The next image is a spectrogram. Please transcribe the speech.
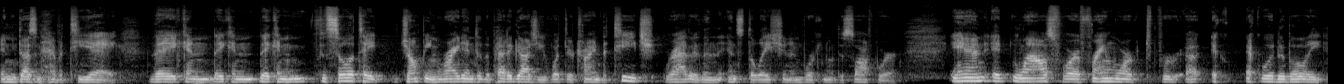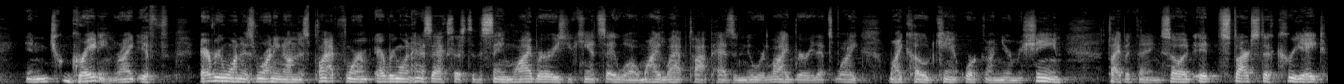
and he doesn't have a TA. They can, they can, they can facilitate jumping right into the pedagogy of what they're trying to teach rather than the installation and working with the software. And it allows for a framework for uh, equitability in grading, right? If everyone is running on this platform, everyone has access to the same libraries. You can't say, well, my laptop has a newer library. That's why my code can't work on your machine, type of thing. So it, it starts to create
